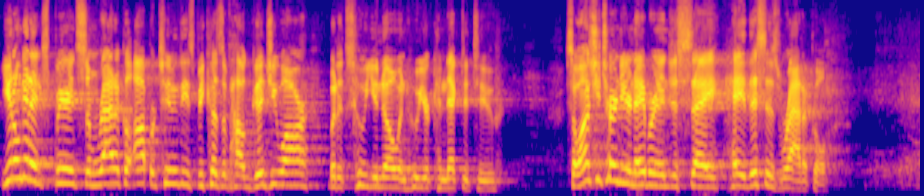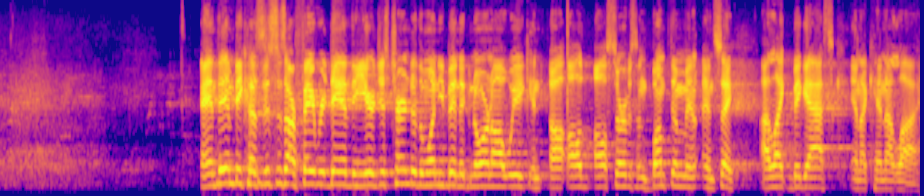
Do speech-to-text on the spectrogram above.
you don't get to experience some radical opportunities because of how good you are, but it's who you know and who you're connected to. So why don't you turn to your neighbor and just say, hey, this is radical. And then, because this is our favorite day of the year, just turn to the one you've been ignoring all week and uh, all, all service and bump them and, and say, I like big ask and I cannot lie.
